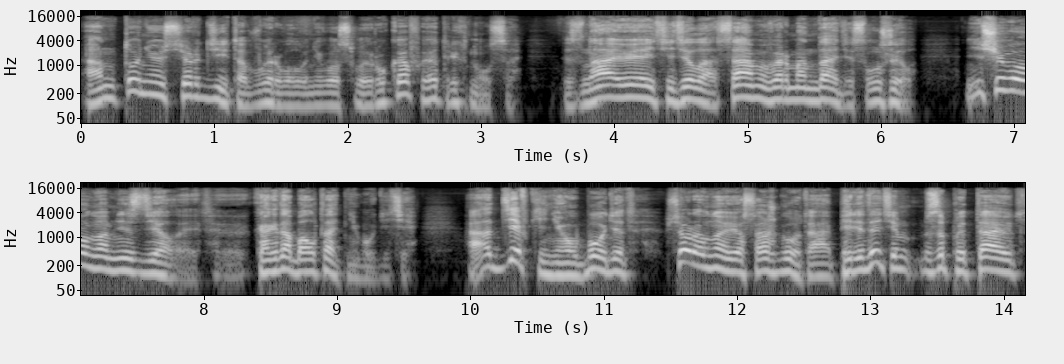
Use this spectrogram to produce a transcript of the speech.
Антонио сердито вырвал у него свой рукав и отряхнулся. «Знаю эти дела, сам в Эрмандаде служил. Ничего он вам не сделает, когда болтать не будете. А от девки не убудет, все равно ее сожгут, а перед этим запытают,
